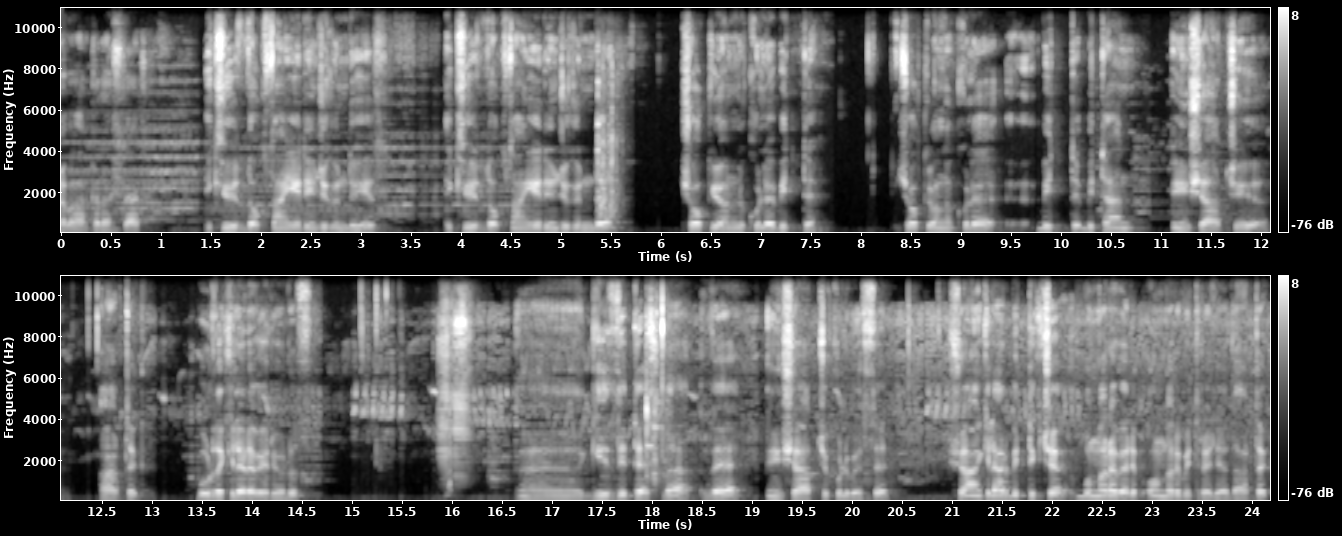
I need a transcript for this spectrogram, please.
Merhaba arkadaşlar. 297. gündeyiz. 297. günde çok yönlü kule bitti. Çok yönlü kule e, bitti. Biten inşaatçıyı artık buradakilere veriyoruz. Ee, gizli Tesla ve inşaatçı kulübesi. Şu ankiler bittikçe bunlara verip onları bitireceğiz artık.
